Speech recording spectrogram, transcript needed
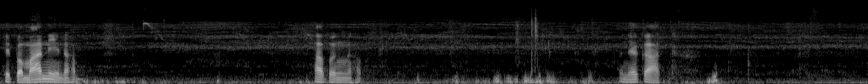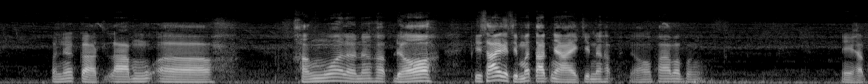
เห็ดประมาณนี้นะครับพาเบิ่งนะครับบรรยากาศบรรยากาศลามเอ่อขังงัวแล้วนะครับ เดี๋ยวพี่ซ้ายกับสิมาตัดหญ้าให้กินนะครับ เดี๋ยวเราพามาเบิ่งนี่ครับ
